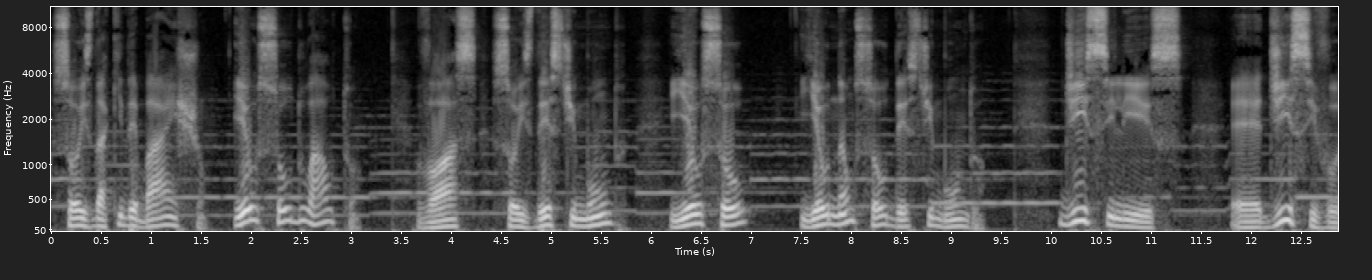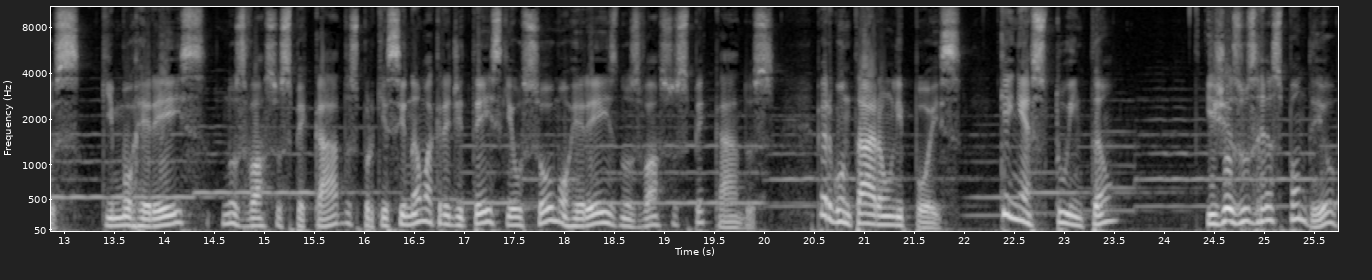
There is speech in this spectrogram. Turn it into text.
sois daqui de baixo eu sou do alto. Vós sois deste mundo, e eu sou, e eu não sou deste mundo. Disse-lhes, é, disse-vos que morrereis nos vossos pecados, porque se não acrediteis que eu sou, morrereis nos vossos pecados. Perguntaram-lhe, pois, quem és tu então? E Jesus respondeu:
